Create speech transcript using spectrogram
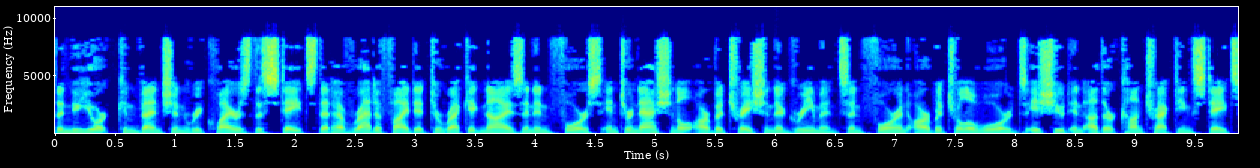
The New York Convention requires the states that have ratified it to recognize and enforce international arbitration agreements and foreign arbitral awards issued in other contracting states,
